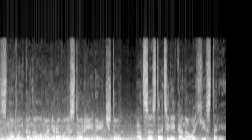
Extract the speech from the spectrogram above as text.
с новым каналом о мировой истории H2 от создателей канала History.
